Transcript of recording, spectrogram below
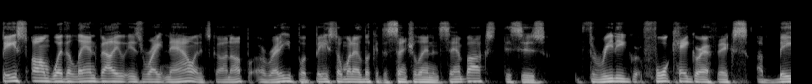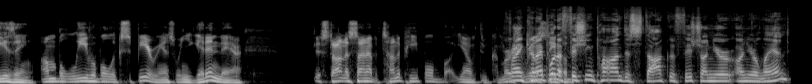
based on where the land value is right now, and it's gone up already, but based on when I look at Decentraland and Sandbox, this is 3D, 4K graphics, amazing, unbelievable experience when you get in there. They're starting to sign up a ton of people, but, you know, through commercial. Frank, can I put a fishing pond to stock the fish on your on your land?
